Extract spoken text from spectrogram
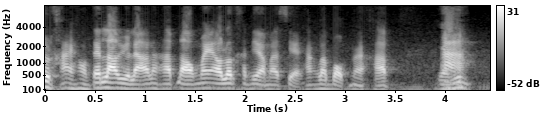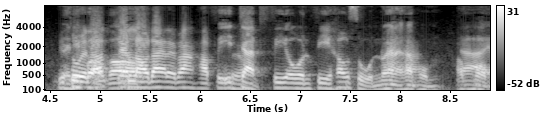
จุดขายของเต้นเราอยู่แล้วนะครับ เราไม่เอารถคันเดียวมาเสียทั้งระบบนะครับอย่างที่ อะพี่อย่างตุ้ยที่แล้วบอกก็เต้นเราได้อะไรบ้างครับฟรีจัดฟรีโอนฟรีเข้าศูนย์ด้วยนะครับผมครับได้ผม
